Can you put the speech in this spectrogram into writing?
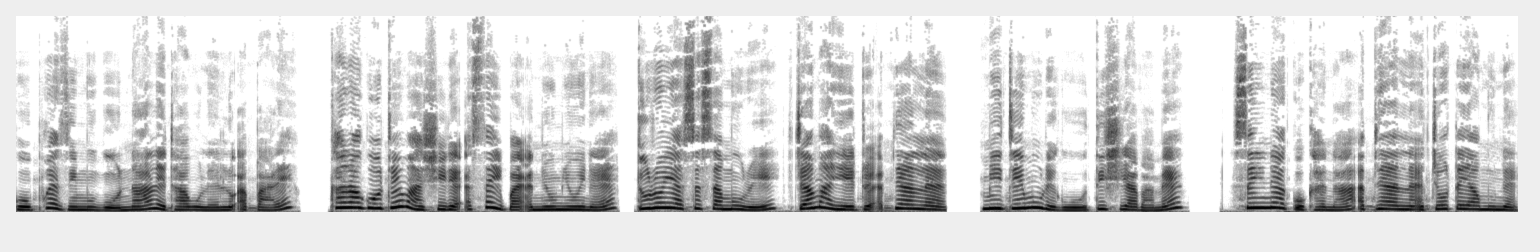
ကိုယ်ဖွဲ့စည်းမှုကိုနားလည်ထားဖို့လည်းလိုအပ်ပါတယ်။ ခန္ဓာကိုယ်တွင်းမှာရှိတဲ့အစိတ်ပိုင်းအမျိုးမျိုးနဲ့သူတို့ရဲ့ဆက်ဆက်မှုတွေကျန်းမာရေးအတွက်အပြန်အလှန်မိတင်းမှုတွေကိုသိရှိရပါမယ်။စိတ်နဲ့ကိုယ်ခန္ဓာအပြန်အလှန်အကျိုးတက်ရောက်မှုနဲ့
